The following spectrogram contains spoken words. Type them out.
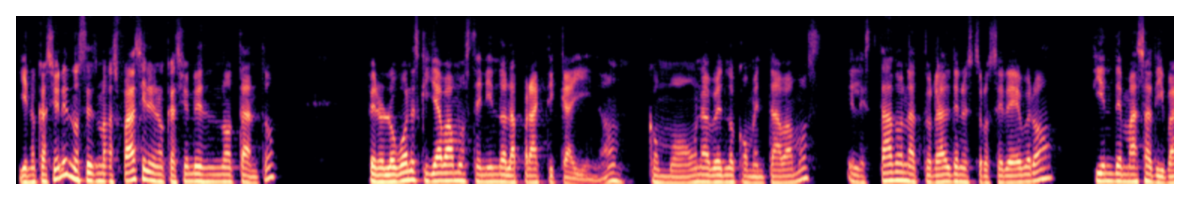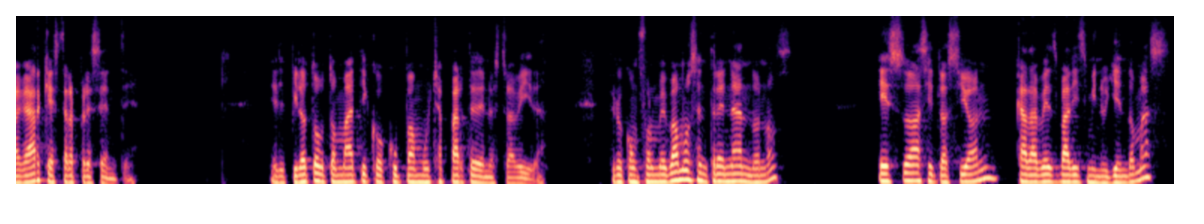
Y en ocasiones nos es más fácil, en ocasiones no tanto, pero lo bueno es que ya vamos teniendo la práctica ahí, ¿no? Como una vez lo comentábamos, el estado natural de nuestro cerebro tiende más a divagar que a estar presente. El piloto automático ocupa mucha parte de nuestra vida. Pero conforme vamos entrenándonos, esa situación cada vez va disminuyendo más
